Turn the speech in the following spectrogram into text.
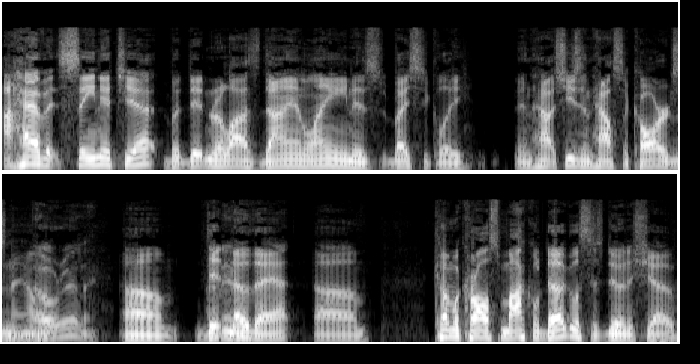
I haven't seen it yet, but didn't realize Diane Lane is basically in how she's in House of Cards now. Oh, really? Um, didn't know. know that. Um, come across Michael Douglas is doing a show.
